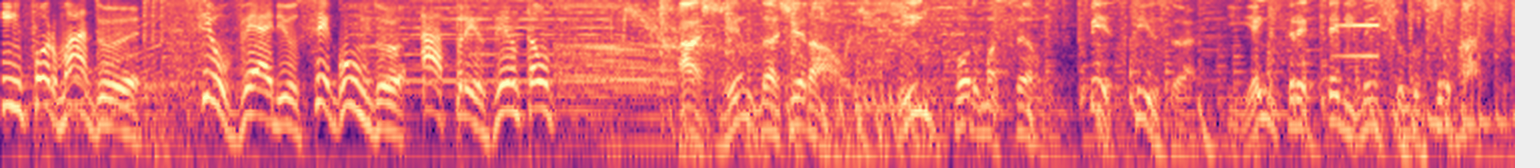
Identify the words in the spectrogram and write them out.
Informado. Silvério Segundo apresenta o Agenda Geral. Informação, pesquisa e entretenimento no seu rádio.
